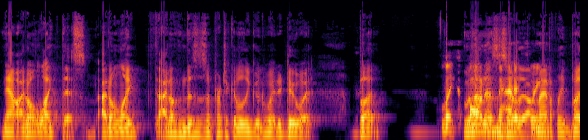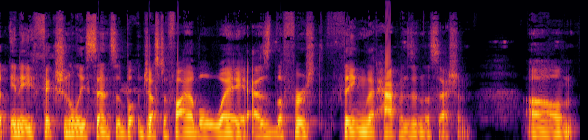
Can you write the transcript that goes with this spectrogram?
Now, I don't like this. I don't like. I don't think this is a particularly good way to do it. But like well, not necessarily automatically, but in a fictionally sensible, justifiable way as the first thing that happens in the session. Um,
